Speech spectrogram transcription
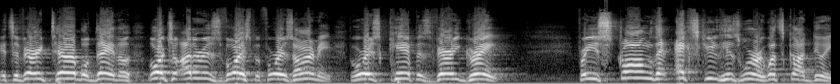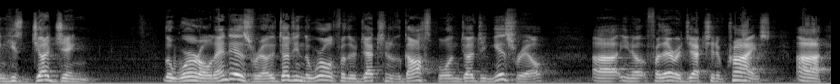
It's a very terrible day. The Lord shall utter his voice before his army, before his camp is very great. For he is strong that executed his word. What's God doing? He's judging the world and Israel. He's judging the world for the rejection of the gospel and judging Israel, uh, you know, for their rejection of Christ. Uh,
